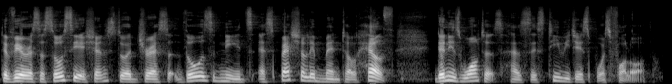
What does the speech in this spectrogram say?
to various associations to address those needs, especially mental health. Denise Walters has this TVJ Sports follow-up.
